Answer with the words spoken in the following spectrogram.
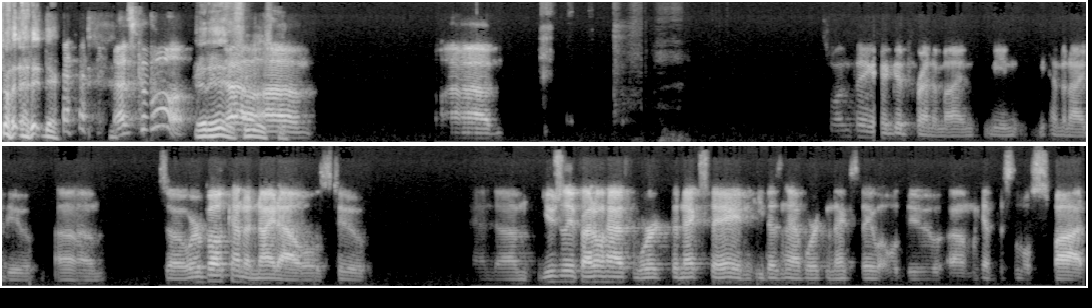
throw that in there. that's cool. It is. No, He was um, um, one thing a good friend of mine, me, him and I do. Um, so we're both kind of night owls too. And um, usually, if I don't have work the next day and he doesn't have work the next day, what we'll do, um, we have this little spot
